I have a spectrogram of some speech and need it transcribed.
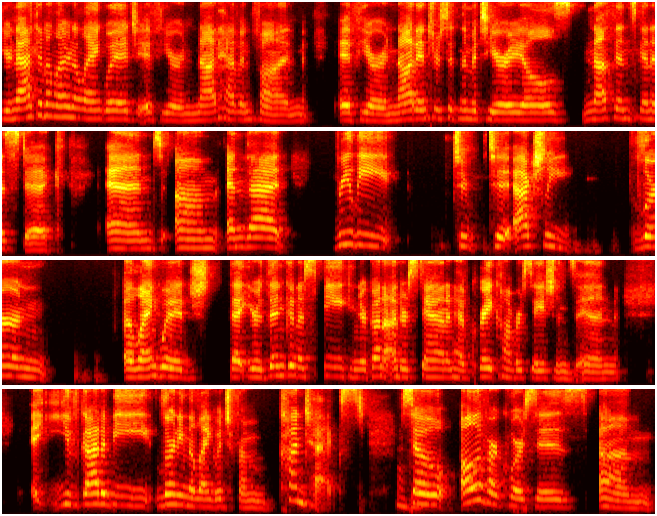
you're not going to learn a language if you're not having fun if you're not interested in the materials nothing's going to stick. And um, and that really to to actually learn a language that you're then going to speak and you're going to understand and have great conversations in you've got to be learning the language from context. Mm-hmm. so all of our courses um,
